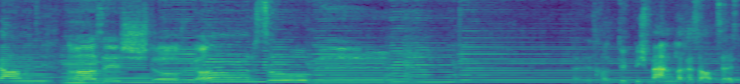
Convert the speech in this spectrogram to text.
das ist doch gar so weit ein typisch männlicher Satz heißt.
